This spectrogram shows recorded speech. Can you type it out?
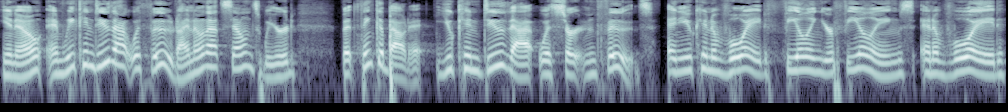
you know? And we can do that with food. I know that sounds weird, but think about it. You can do that with certain foods, and you can avoid feeling your feelings and avoid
